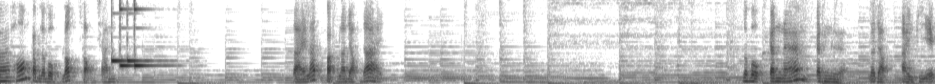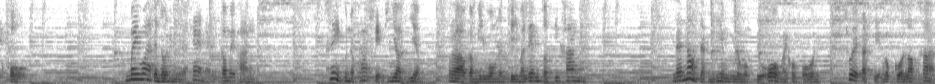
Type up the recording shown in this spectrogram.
มาพร้อมกับระบบล็อก 2 ชั้น สายรัดปรับระดับได้ ระบบกันน้ำกันเหงื่อระดับ IPX4 ไม่ว่าจะโดนเหงื่อแค่ไหนก็ไม่พัง ให้คุณภาพเสียงที่ยอดเยี่ยม เรากับมีวงดนตรีมาเล่นสดที่ข้าง และนอกจากนี้ยังมีระบบ Duo ไมโครโฟน ช่วยตัดเสียงรบกวนรอบข้าง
